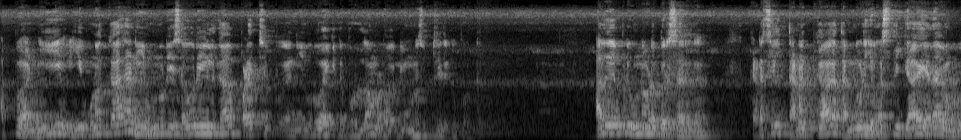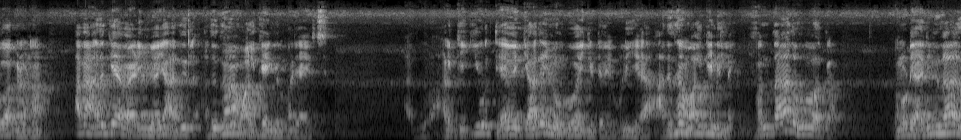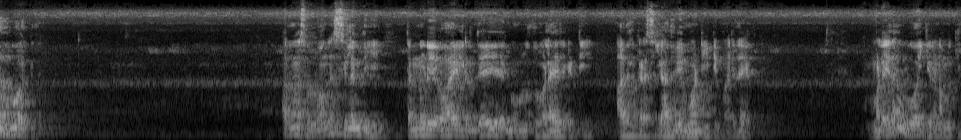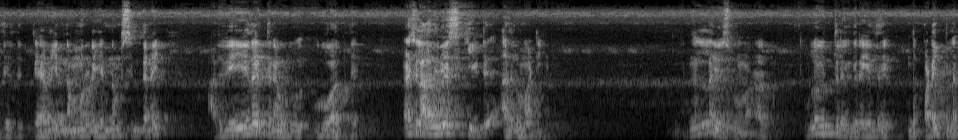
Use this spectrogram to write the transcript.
அப்போ நீ நீ உனக்காக நீ உன்னுடைய சௌகரியங்களுக்காக படைச்சு நீ உருவாக்கிட்ட பொருள் தான் உன்னோட நீ உன்னை சுற்றி இருக்க பொருட்கள் அது எப்படி உன்னோட பெருசாக இருக்கு? கடைசியில் தனக்காக தன்னுடைய வசதிக்காக எதாவது உருவாக்கணும்னா அவன் அதுக்கே அவன் அடிமையாகி அது அதுதான் வாழ்க்கைங்கிற மாதிரி ஆயிடுச்சு. வாழ்க்கைக்கு ஒரு தேவைக்காக இவன் உருவாக்கிட்டதே ஒழிய அதுதான் வாழ்க்கைன்னு இல்லை. இவன் தான் அதை உருவாக்குறான். இவனுடைய அறிவு தான் அது உருவாக்குது. அதான் சொல்லுவாங்க சிலந்தி தன்னுடைய வாயிலிருந்தே நூல் வலையை கட்டி அதில் கடைசியில் அதுவே மாட்டிக்கிட்ட மாதிரி தான் இருக்கு. நம்மளே தான் உருவாக்கிறோம். நமக்கு இது இது தேவைன்னு நம்மளுடைய எண்ணம் சிந்தனை அதுவே தான் இத்தனை உரு உருவாக்குது. கடைசியில் அதுவே சிக்கிக்கிட்டு அதில் மாட்டிக்குது. நல்லா யூஸ் பண்ணணும் உலகத்தில் இருக்கிற எது? இந்த படைப்பில்.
